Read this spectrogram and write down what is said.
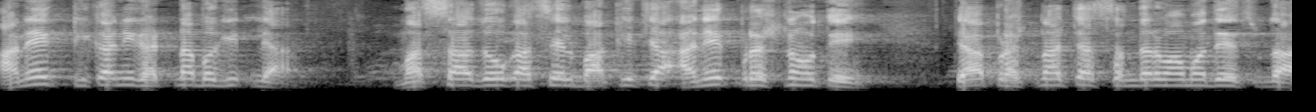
अनेक ठिकाणी घटना बघितल्या. मस्साजोग असेल बाकीच्या अनेक प्रश्न होते. त्या प्रश्नाच्या संदर्भामध्ये सुद्धा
